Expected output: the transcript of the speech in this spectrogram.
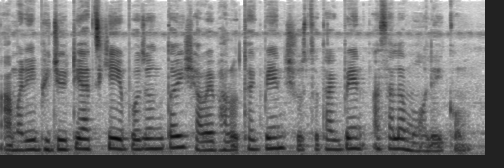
আমার এই ভিডিওটি আজকে এ পর্যন্তই। সবাই ভালো থাকবেন, সুস্থ থাকবেন। আসসালামু আলাইকুম।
